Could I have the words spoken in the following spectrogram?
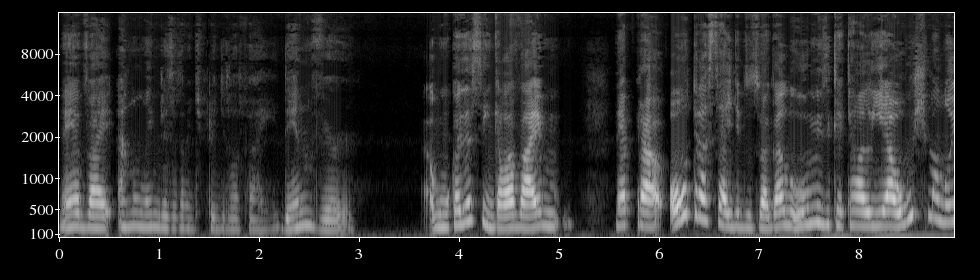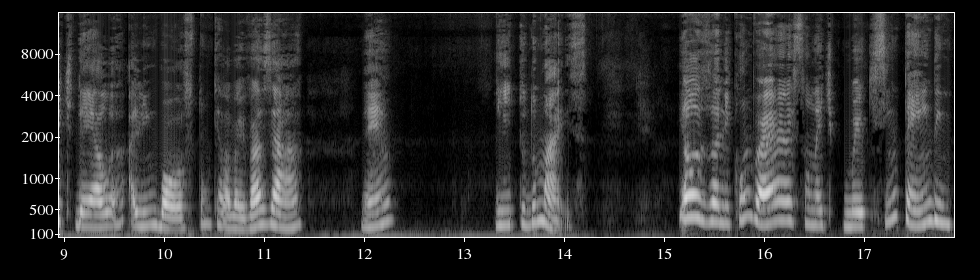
né? Vai. Ah, não lembro exatamente pra onde ela vai. Denver. Alguma coisa assim, que ela vai, né, pra outra sede dos vagalumes e que aquela ali é a última noite dela ali em Boston, que ela vai vazar, né? E tudo mais. E elas ali conversam, né? Tipo, meio que se entendem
